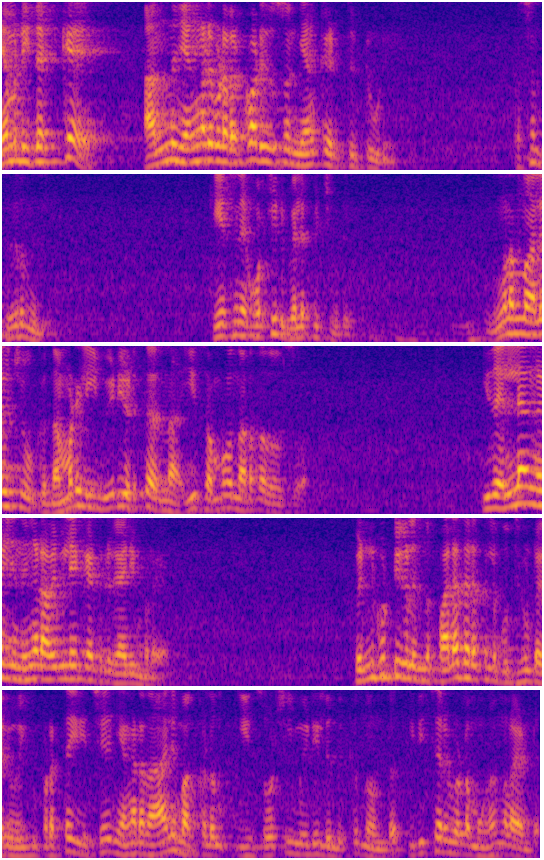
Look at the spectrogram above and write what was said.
ഞാൻ ഇതൊക്കെ അന്ന് ഞങ്ങളിവിടെ റെക്കോർഡ് ചെയ്ത ദിവസം ഞങ്ങൾക്ക് എടുത്തിട്ടുകൂടി പ്രശ്നം തീർന്നില്ല? കേസിനെ കുറച്ചുകൂടി ബലപ്പിച്ചുകൂടി നിങ്ങളൊന്ന് ആലോചിച്ച് നോക്ക്. നമ്മുടെ ഈ വീഡിയോ എടുത്തു തന്നാൽ ഈ സംഭവം നടന്ന ദിവസമാണ് ഇതെല്ലാം കഴിഞ്ഞ് നിങ്ങളുടെ അറിവിലേക്കായിട്ടൊരു കാര്യം പറയാം. പെൺകുട്ടികൾ ഇന്ന് പലതരത്തിലുള്ള ബുദ്ധിമുട്ട് അനുഭവിക്കും. പ്രത്യേകിച്ച് ഞങ്ങളുടെ നാല് മക്കളും ഈ സോഷ്യൽ മീഡിയയിൽ നിൽക്കുന്നുണ്ട്. തിരിച്ചറിവുള്ള മുഖങ്ങളായുണ്ട്.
